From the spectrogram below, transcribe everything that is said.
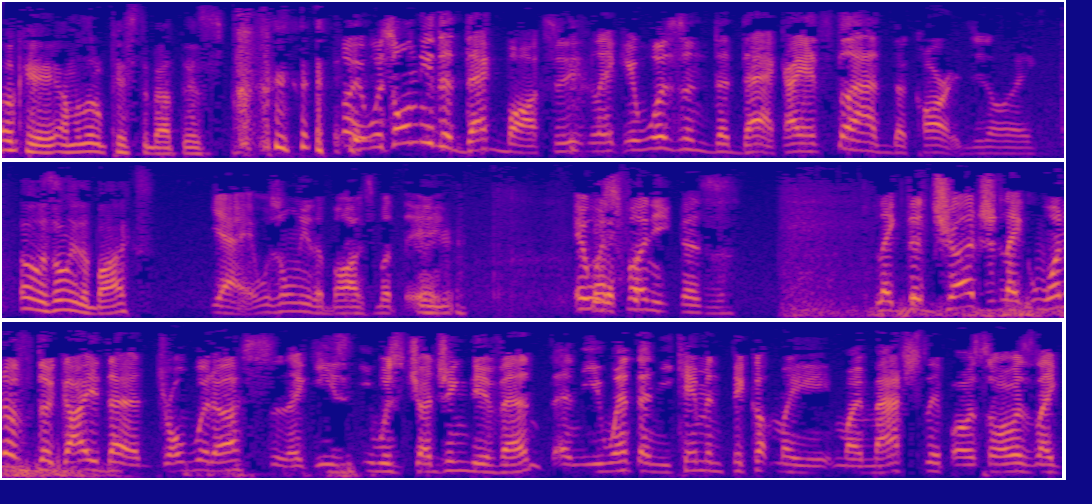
"Okay, I'm a little pissed about this." no, it was only the deck box. It, like it wasn't the deck. I had still had the cards, you know, like oh, it was only the box. yeah, it was only the box, but it, Okay. It was Well, funny because, like, the judge, like, one of the guy that drove with us, like, he's, he was judging the event, and he went and he came and picked up my, my match slip, Oh, so I was like,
